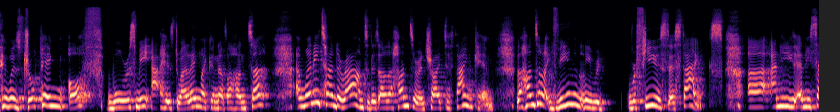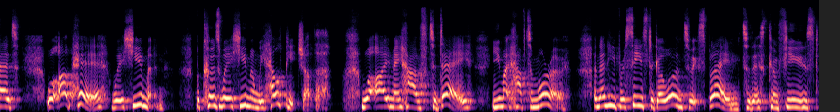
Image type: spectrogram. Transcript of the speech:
who was dropping off walrus meat at his dwelling, like another hunter. And when he turned around to this other hunter and tried to thank him, the hunter like vehemently re- refused this thanks. Uh, and, he, and he said, Well, up here, we're human. Because we're human, we help each other. What I may have today, you might have tomorrow. And then he proceeds to go on to explain to this confused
